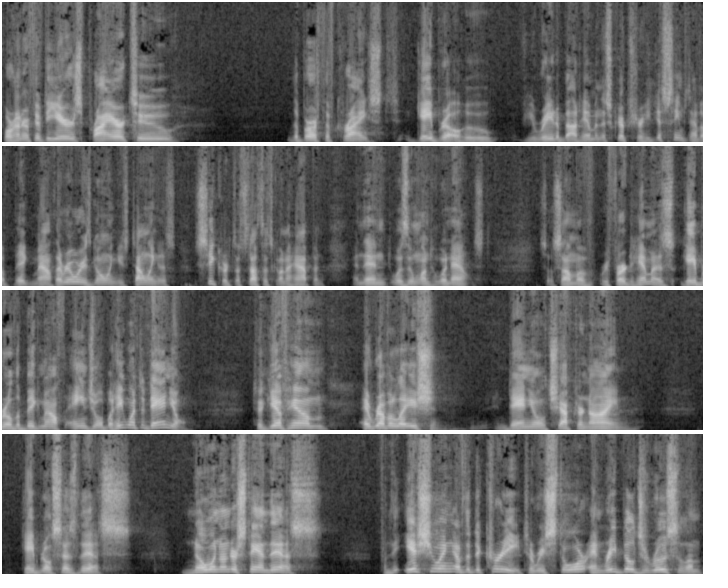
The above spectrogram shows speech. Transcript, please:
450 years prior to the birth of Christ, Gabriel, who if you read about him in the scripture, he just seems to have a big mouth. Everywhere he's going, he's telling us secrets of stuff that's going to happen. And then was the one who announced. So some have referred to him as Gabriel, the big mouth angel. But he went to Daniel to give him a revelation. In Daniel chapter 9, Gabriel says this No one understand this. From the issuing of the decree to restore and rebuild Jerusalem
